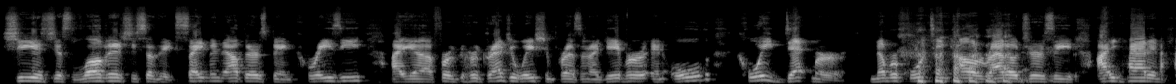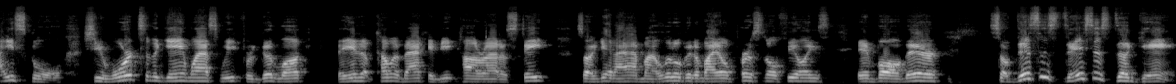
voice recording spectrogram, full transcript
She is just loving it. She said the excitement out there has been crazy. I, uh, for her graduation present, I gave her an old Koy Detmer number 14 Colorado jersey I had in high school. She wore it to the game last week for good luck. They ended up coming back and beat Colorado State. So again, I have my little bit of my own personal feelings involved there. So this is this is the game.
